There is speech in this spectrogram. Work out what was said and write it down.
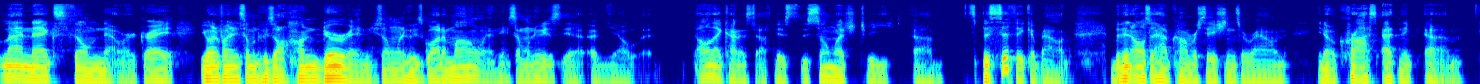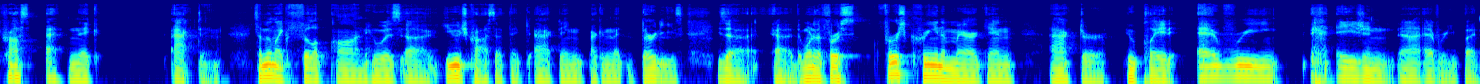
Latinx film network, right? You want to find someone who's a Honduran, someone who's Guatemalan, someone who's, uh, you know, all that kind of stuff. There's, there's so much to be um, specific about, but then also have conversations around, you know, cross ethnic, um, cross ethnic acting. Something like Philip Ahn, who was uh, huge cross ethnic acting back in the 30s. He's a uh, one of the first first Korean American actor who played every Asian, not every, but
